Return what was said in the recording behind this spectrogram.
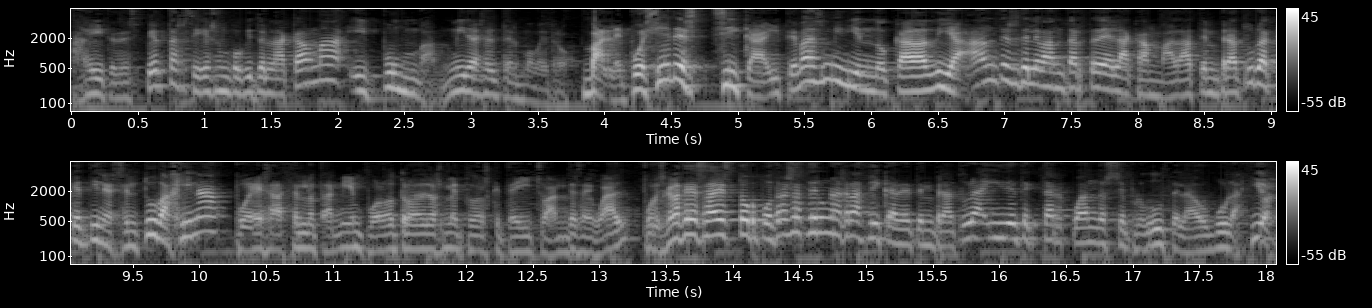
Ahí te despiertas, sigues un poquito en la cama y pumba, miras el termómetro. Vale, pues si eres chica y te vas midiendo cada día antes de levantarte de la cama la temperatura que tienes en tu vagina, puedes hacerlo también por otro de los métodos que te he dicho antes da igual. Pues gracias a esto podrás hacer una gráfica de temperatura y detectar cuándo se produce la ovulación,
